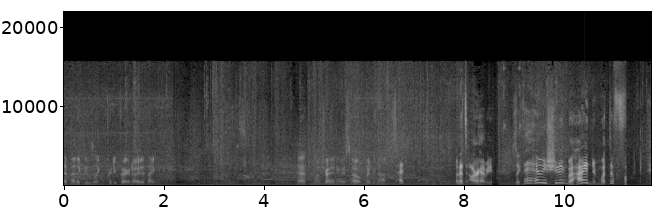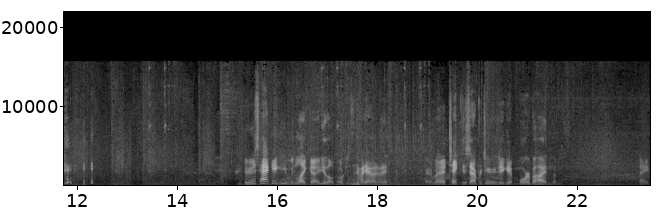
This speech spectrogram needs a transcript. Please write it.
That medic is like pretty paranoid, I think. Yeah, I'm gonna try anyways. Oh, maybe not. That... Oh, that's our heavy. It's like, that heavy shooting behind him, what the fuck? he hacking, he would like, uh, you know, go... I'm gonna take this opportunity to get more behind them. Right.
